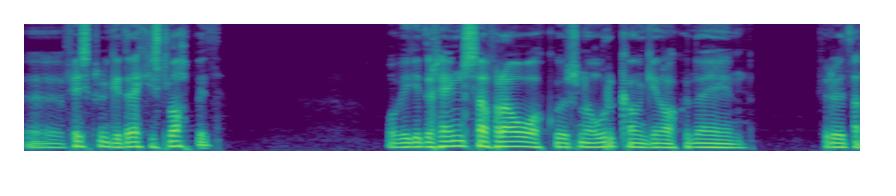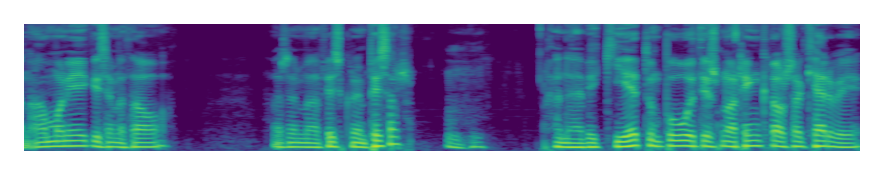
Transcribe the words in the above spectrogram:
Uh, fiskurinn getur ekki sloppið og við getum hreinsa frá okkur svona úrgangin okkur veginn fyrir utan ammoníki sem er þá það sem fiskurinn pissar. Mm -hmm. þannig að við getum búið til svona ringrása kerfi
